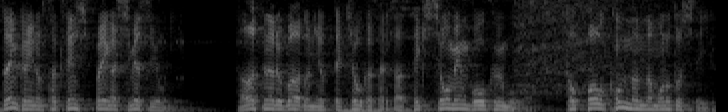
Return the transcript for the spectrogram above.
前回の作戦失敗が示すようにアーセナルバードによって強化された敵正面防空網は突破を困難なものとしている。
